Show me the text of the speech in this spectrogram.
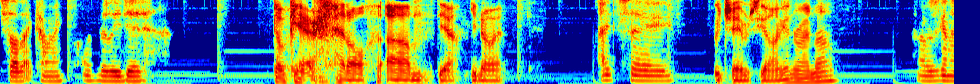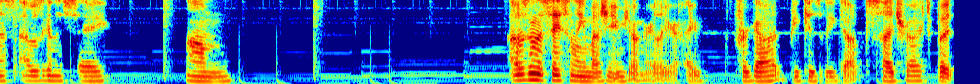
Saw that coming. I really did. Don't care at all. Um, yeah, you know it. I'd say We Jaymes Young in right now. I was gonna I was gonna say, um, I was gonna say something about Jaymes Young earlier. I forgot because we got sidetracked. But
